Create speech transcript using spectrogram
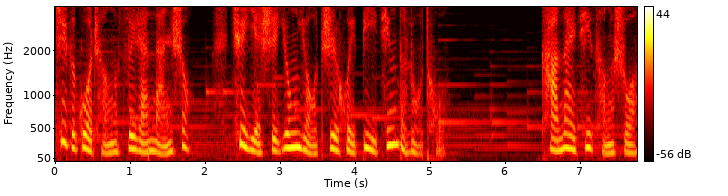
这个过程虽然难受。却也是拥有智慧必经的路途。卡耐基曾说：“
